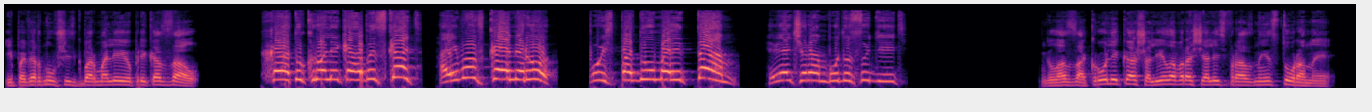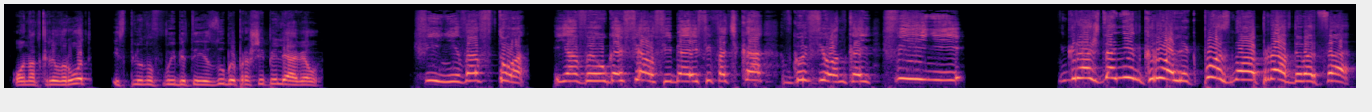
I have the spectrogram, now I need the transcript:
И, повернувшись к Бармалею, приказал. Хату кролика обыскать, а его в камеру! Пусть подумает там! Вечером буду судить! Глаза кролика шалело вращались в разные стороны. Он открыл рот и, сплюнув выбитые зубы, прошепелявил. Фини в авто! Я выугофял себя и фифочка в гуфенкой! Фини! Гражданин кролик, поздно оправдываться!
